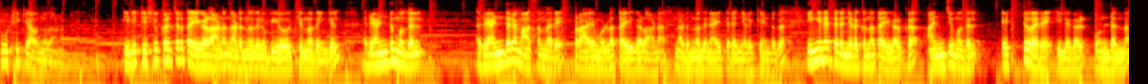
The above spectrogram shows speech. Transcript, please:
സൂക്ഷിക്കാവുന്നതാണ്. ഇനി ടിഷ്യൂ കൾച്ചർ തൈകളാണ് നടുന്നതിന് ഉപയോഗിക്കുന്നതെങ്കിൽ രണ്ട് മുതൽ രണ്ടര മാസം വരെ പ്രായമുള്ള തൈകളാണ് നടുന്നതിനായി തിരഞ്ഞെടുക്കേണ്ടത്. ഇങ്ങനെ തിരഞ്ഞെടുക്കുന്ന തൈകൾക്ക് അഞ്ച് മുതൽ എട്ട് വരെ ഇലകൾ ഉണ്ടെന്ന്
